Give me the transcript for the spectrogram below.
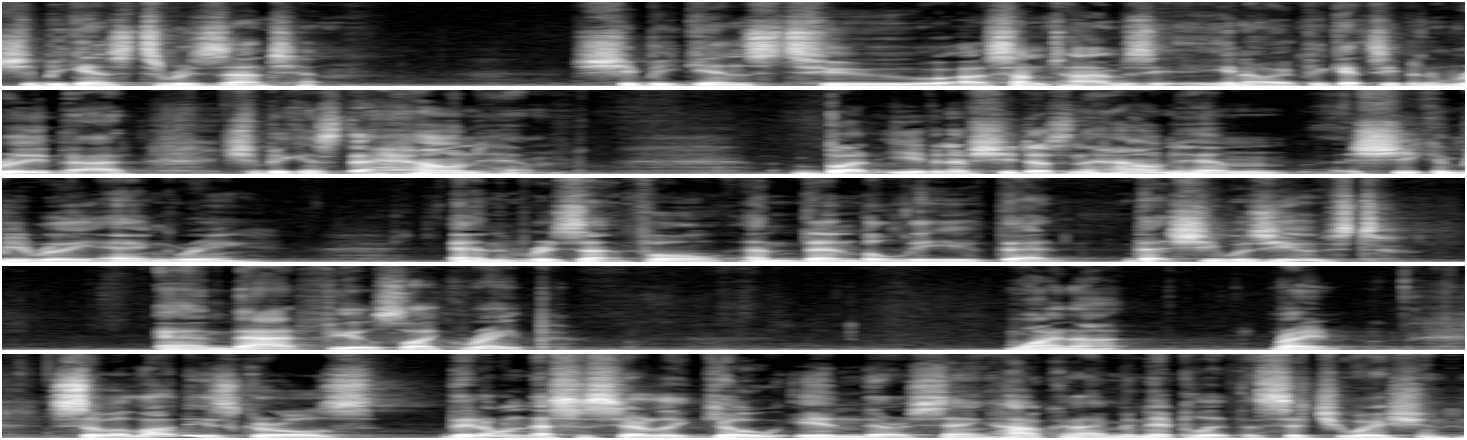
She begins to resent him. She begins to uh, sometimes, you know, if it gets even really bad, she begins to hound him. But even if she doesn't hound him, she can be really angry and resentful and then believe that, that she was used. And that feels like rape. Why not? Right? So a lot of these girls, they don't necessarily go in there saying, How can I manipulate the situation?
